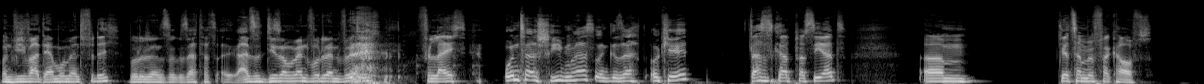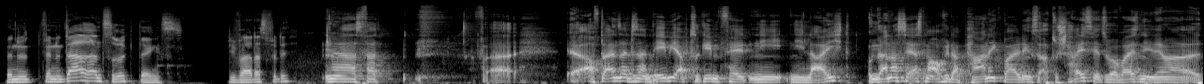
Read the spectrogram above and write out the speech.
Und wie war der Moment für dich, wo du dann so gesagt hast, also dieser Moment, wo du dann wirklich vielleicht unterschrieben hast und gesagt, okay, das ist gerade passiert, ähm, jetzt haben wir verkauft. Wenn du, wenn du daran zurückdenkst, wie war das für dich? Ja, es war, äh, auf der einen Seite sein Baby abzugeben, fällt nie, nie leicht. Und dann hast du erstmal auch wieder Panik, weil du denkst, ach du Scheiße, jetzt überweisen die immer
